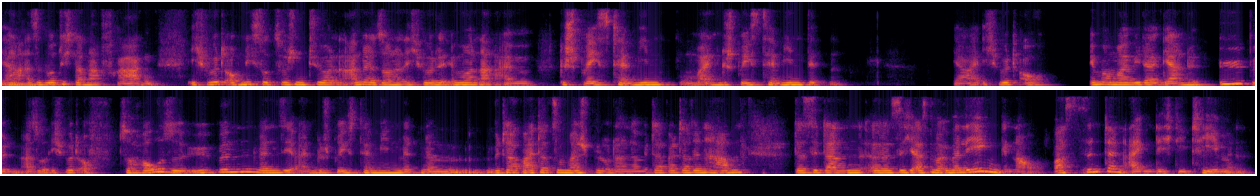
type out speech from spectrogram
Ja, mhm. also wirklich danach fragen. Ich würde auch nicht so zwischen Tür und Angel, sondern ich würde immer nach einem Gesprächstermin, um einen Gesprächstermin bitten. Ja, ich würde auch immer mal wieder gerne üben. Also ich würde auch zu Hause üben, wenn Sie einen Gesprächstermin mit einem Mitarbeiter zum Beispiel oder einer Mitarbeiterin haben, dass Sie dann äh, sich erstmal überlegen, genau, was sind denn eigentlich die Themen,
